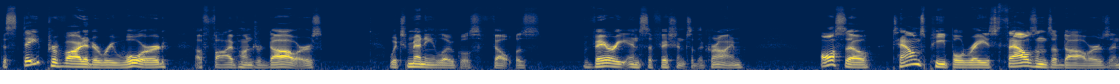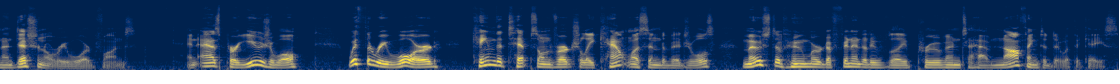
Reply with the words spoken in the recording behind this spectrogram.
The state provided a reward of $500, which many locals felt was very insufficient to the crime. Also, townspeople raised thousands of dollars in additional reward funds. And as per usual, with the reward came the tips on virtually countless individuals, most of whom were definitively proven to have nothing to do with the case.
